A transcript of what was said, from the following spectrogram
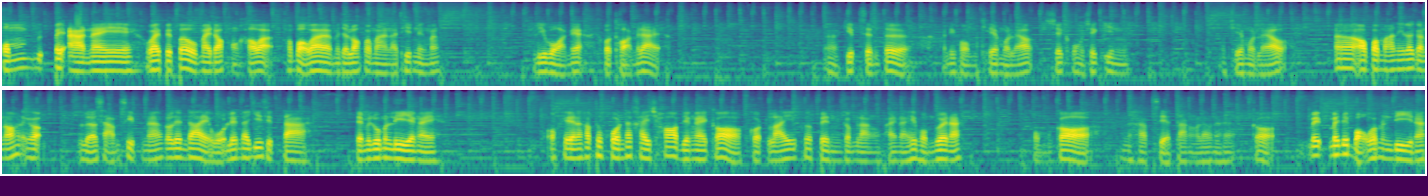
ผมไปอ่านใน White Paper My Doc ของเขาอะ่ะเขาบอกว่ามันจะล็อกประมาณอาทิตย์หนึ่งมั้งรีวอร์ดเนี่ยกดถอนไม่ได้อ่ากิฟต์เซ็นเตอร์อันนี้ผมเคลมหมดแล้วเช็คองเช็คอินโอเคหมดแล้วอ่าเอาประมาณนี้แล้วกันเนาะก็เหลือ 30 นะ ก็เล่นได้โอ้โหเล่นได้ 20 ตา แต่ไม่รู้มันรียังไง โอเคนะครับทุกคนถ้าใครชอบยังไงก็กดไลค์เพื่อเป็นกำลังภายในให้ผมด้วยนะ ผมก็ นะครับเสียตังค์แล้วนะฮะก็ไม่ไม่ได้บอกว่ามันดีนะ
